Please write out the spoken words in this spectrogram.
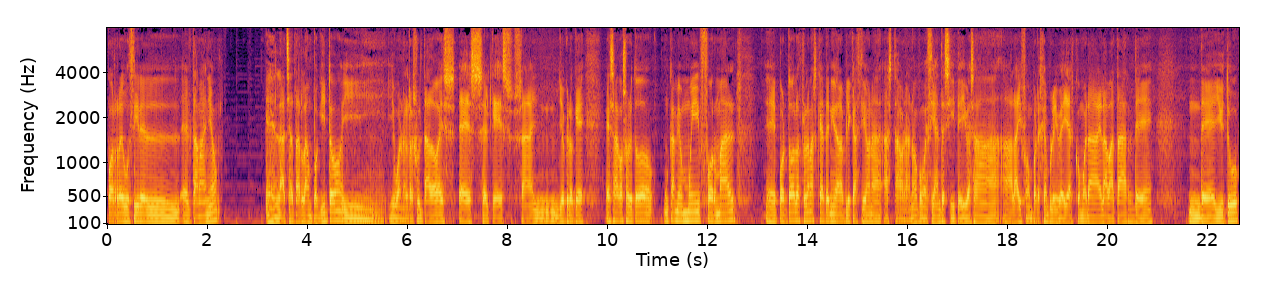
por reducir el, tamaño el achatarla un poquito y, y, bueno, el resultado es, es el que es. Yo creo que es algo sobre todo un cambio muy formal eh, por todos los problemas que ha tenido la aplicación hasta ahora, ¿no? Como decía antes, si te ibas al iPhone, por ejemplo, y veías cómo era el avatar de, YouTube,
